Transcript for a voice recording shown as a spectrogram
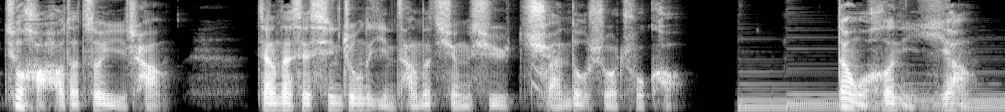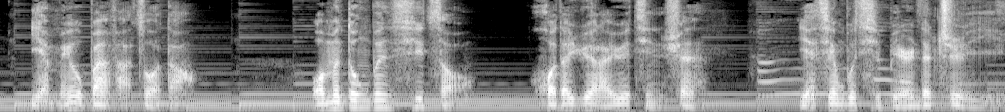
就好好的醉一场。将那些心中的隐藏的情绪全都说出口，但我和你一样，也没有办法做到。我们东奔西走，活得越来越谨慎，也经不起别人的质疑。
